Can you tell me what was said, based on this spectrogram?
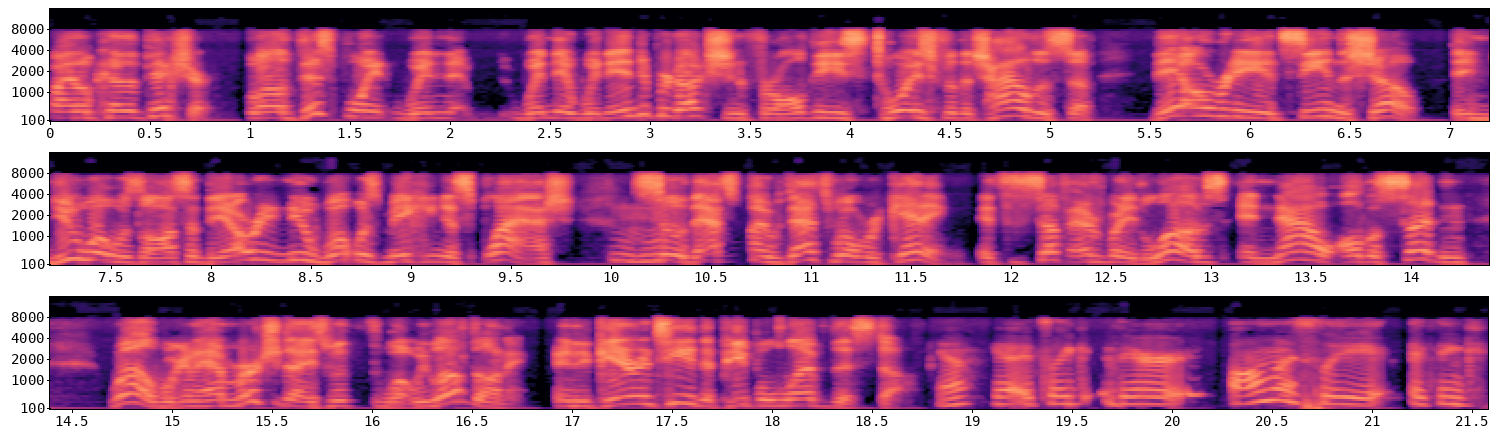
final cut of the picture. Well, at this point, when when they went into production for all these toys for the child and stuff, they already had seen the show. They knew what was awesome. They already knew what was making a splash. Mm-hmm. So that's why that's what we're getting. It's the stuff everybody loves, and now all of a sudden, well, we're gonna have merchandise with what we loved on it, and it guaranteed that people love this stuff. yeah. Yeah it's like they're honestly i think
